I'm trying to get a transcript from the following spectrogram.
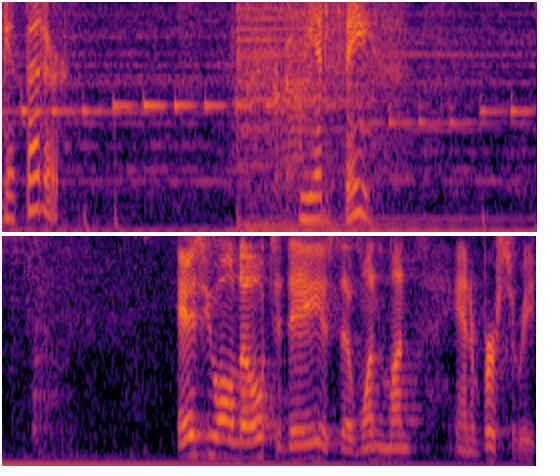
Get better. We had faith. As you all know, today is the one month anniversary.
